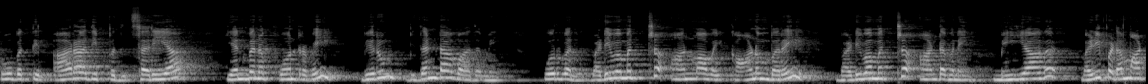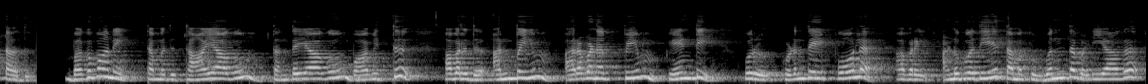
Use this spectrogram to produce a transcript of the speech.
ரூபத்தில் ஆராதிப்பது சரியா? என்பன போன்றவை வெறும் விதண்டாவாதமே. ஒருவன் வடிவமற்ற ஆன்மாவை காணும் வரை வடிவமற்ற ஆண்டவனை மெய்யாக வழிபட மாட்டாது பகவானை தமது தாயாகவும் தந்தையாகவும் பாவித்து அவரது அன்பையும் அரவணைப்பையும் வேண்டி ஒரு குழந்தையைப் போல அவரை அணுகுவதையே தமக்கு உகந்த வழியாக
